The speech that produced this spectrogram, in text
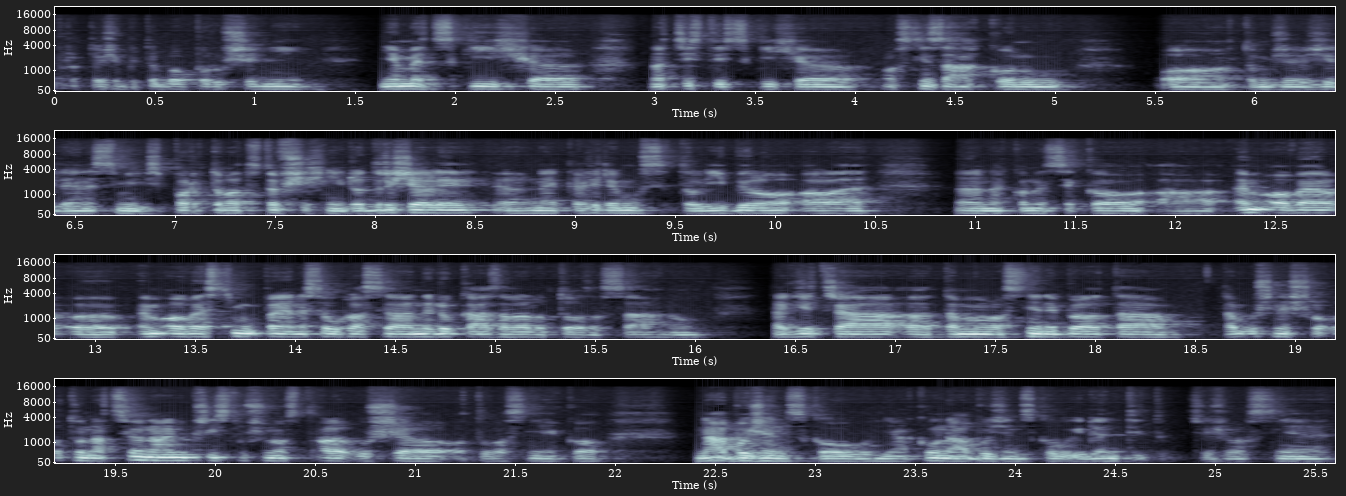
protože by to bylo porušení německých eh, nacistických eh, vlastně zákonů o tom, že židé nesmí sportovat. To všichni dodrželi, eh, ne každému se to líbilo, ale nakonec jako a MOV, MOV s tím úplně nesouhlasila, nedokázala do toho zasáhnout. Takže třeba tam vlastně nebyla ta, tam už nešlo o tu nacionální příslušnost, ale už o tu vlastně jako náboženskou, nějakou náboženskou identitu, což vlastně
